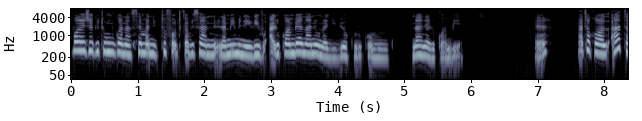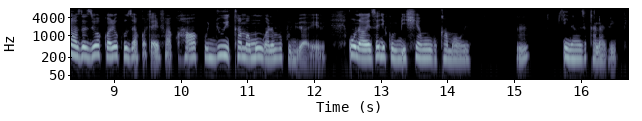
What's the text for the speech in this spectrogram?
Mbona hicho kitu Mungu anasema ni tofauti kabisa na mimi nilivyo? Alikwambia nani unajijua kuliko Mungu? Nani alikwambia eh? Hata wazazi wako waliokuzaa kwa taifa yako hawakujui kama Mungu anavyokujua wewe. Unawezaje kumbishia Mungu kama huyo hmm? Inawezekana vipi?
